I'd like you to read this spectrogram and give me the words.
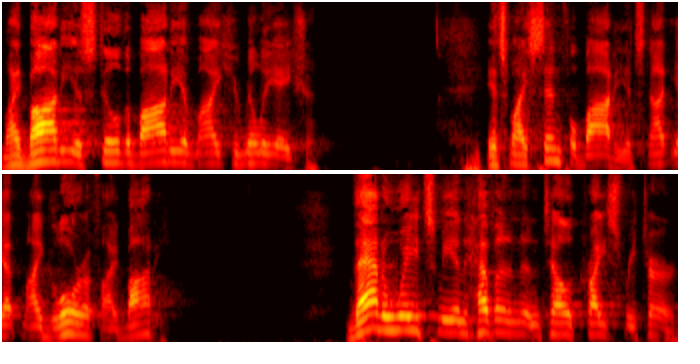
My body is still the body of my humiliation. It's my sinful body. It's not yet my glorified body. That awaits me in heaven until Christ returns.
